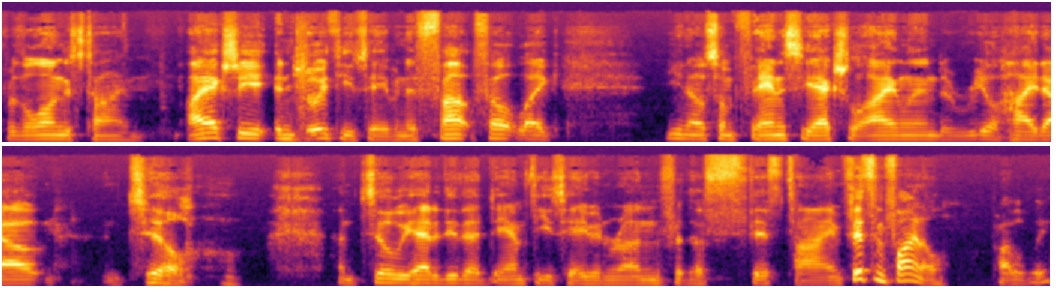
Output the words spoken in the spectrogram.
for the longest time. I actually enjoyed Thieves Haven. It felt felt like, you know, some fantasy actual island, a real hideout until until we had to do that damn Thieves Haven run for the fifth time, fifth and final, probably.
